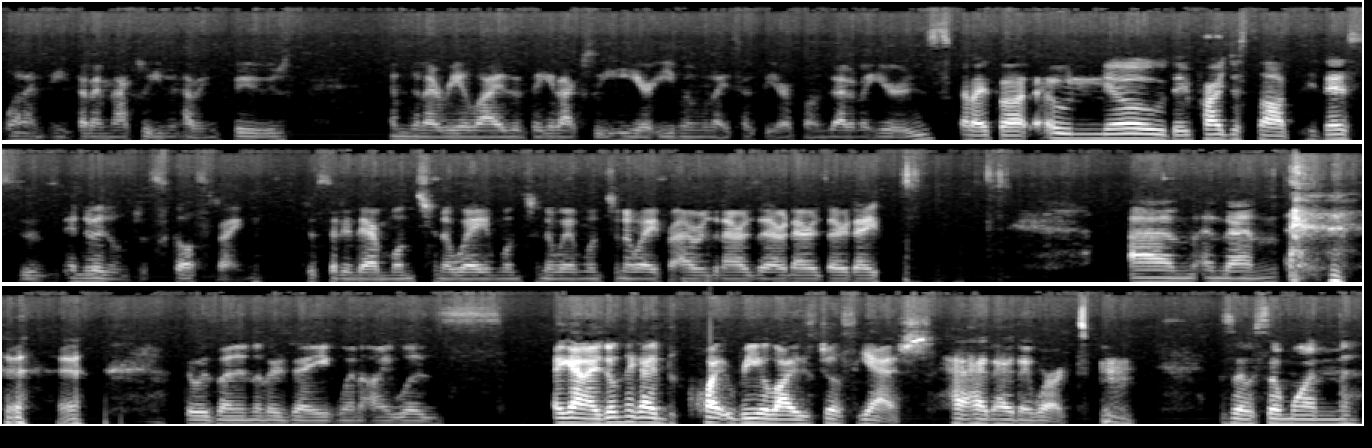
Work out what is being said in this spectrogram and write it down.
what I'm eating, that I'm actually even having food? And then I realized that they could actually hear even when I took the earphones out of my ears. And I thought, oh no, they probably just thought this is individual disgusting just sitting there munching away, munching away, munching away for hours and hours and hours and hours every day. Um, and then there was then another day when I was again. I don't think I'd quite realized just yet how how they worked. so someone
